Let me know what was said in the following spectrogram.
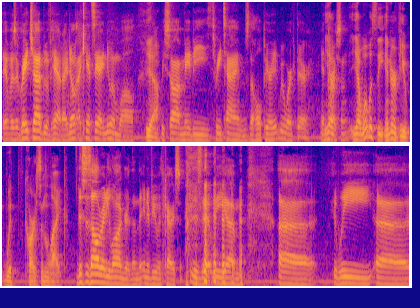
it was a great job to have had. I don't, I can't say I knew him well. Yeah. We saw him maybe three times the whole period we worked there in yeah. person. Yeah. What was the interview with Carson like? This is already longer than the interview with Carson. Is that we um, uh, we uh,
